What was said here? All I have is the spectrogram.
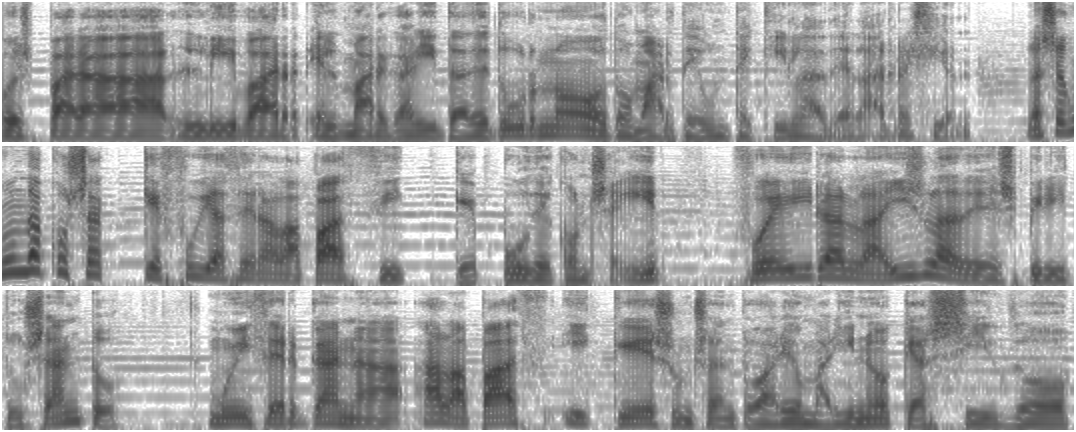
pues para libar el margarita de turno o tomarte un tequila de la región. La segunda cosa que fui a hacer a La Paz y que pude conseguir fue ir a la isla de Espíritu Santo, muy cercana a La Paz y que es un santuario marino que ha sido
